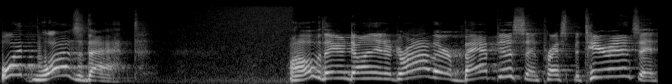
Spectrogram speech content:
What was that? Well, over there in Diana Drive, there are Baptists and Presbyterians and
